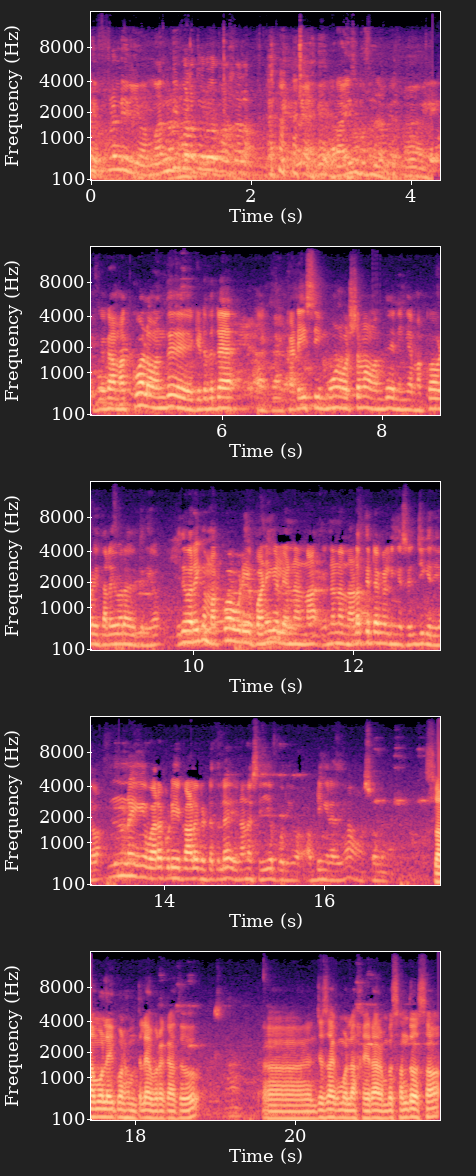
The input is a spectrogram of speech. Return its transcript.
ഡിഫറെന്റ് ഇരിക്കും മന്തി പോലത്തുള്ള ഒരു മസാല இங்கே மக்குவாவில் வந்து கிட்டத்தட்ட அஹ், க- கடைசி மூணு வருஷமாக வந்து நீங்கள் மக்குவாவுடைய தலைவராக இருக்கிறியோ இது வரைக்கும் மக்குவாவுடைய பணிகள் என்னென்னா என்னென்ன நலத்திட்டங்கள் நீங்கள் செஞ்சுக்கிறியோ இன்னைக்கு வரக்கூடிய காலகட்டத்தில் என்னென்ன செய்ய போறியோ அப்படிங்கிறதையும் சொல்லுங்கள் அஸ்ஸலாமு அலைக்கும் வரமத்துல்லாஹி வரகாத்து ஜசாக்குமுல்லா ஹைரா ரொம்ப சந்தோஷம்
